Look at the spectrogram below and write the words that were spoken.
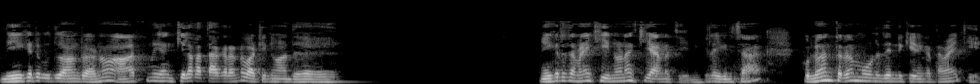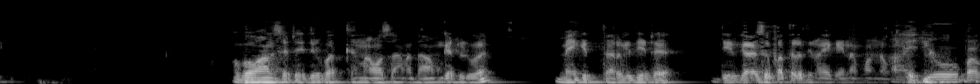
මේකට බුදුහාමුදුරනෝ ආත්මයන් කියලා කතා කරන්න වටිනවද? මේකට තමයි කියනවනම් කියන්න තියෙන්නේ කියලා. ඒක නිසා පුළුවන් තරම් මූණ දෙන්න කියන එක තමයි තියෙන්නේ. ඔබ වහන්සේට ඉදිරිපත් කරන අවසාන දාම් ගැටලුව මේකෙත් අර විදිහට දීර්ඝායස පතල දිනවා ඒකේ නම් මම. අයියෝ පව්.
